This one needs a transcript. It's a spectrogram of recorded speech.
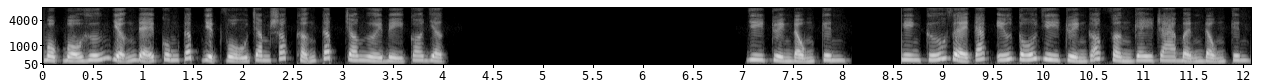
Một bộ hướng dẫn để cung cấp dịch vụ chăm sóc khẩn cấp cho người bị co giật. Di truyền động kinh. Nghiên cứu về các yếu tố di truyền góp phần gây ra bệnh động kinh.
